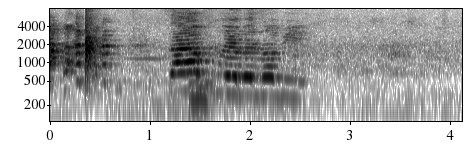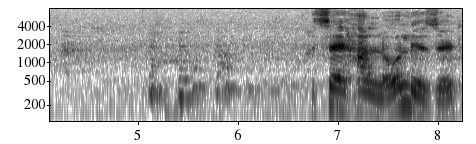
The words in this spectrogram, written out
Say hello, lizard.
